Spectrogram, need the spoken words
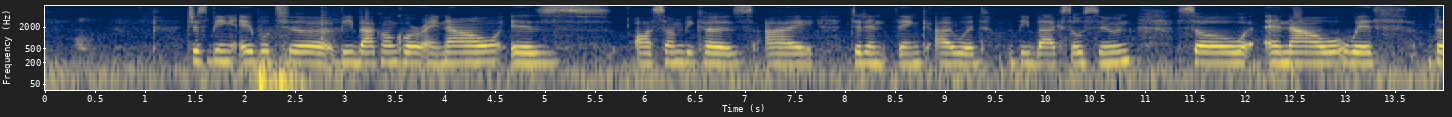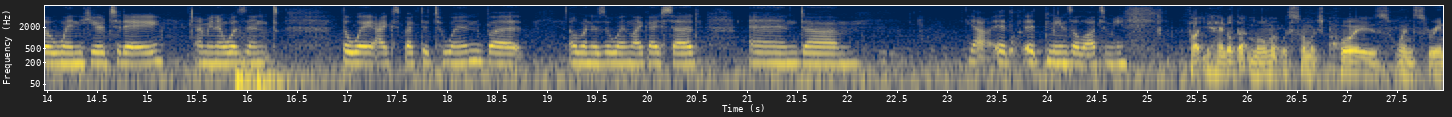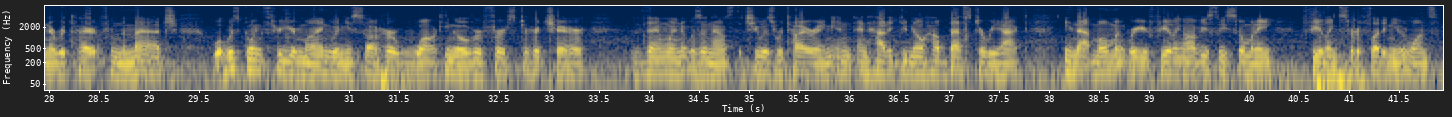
just being able to be back on court right now is awesome because I didn't think I would be back so soon. So, and now with the win here today, I mean, it wasn't the way I expected to win, but a win is a win, like I said. And um, yeah, it, it means a lot to me thought you handled that moment with so much poise when Serena retired from the match. What was going through your mind when you saw her walking over first to her chair, then when it was announced that she was retiring? And, and how did you know how best to react in that moment where you're feeling obviously so many feelings sort of flooding you at once?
